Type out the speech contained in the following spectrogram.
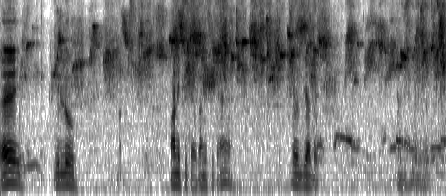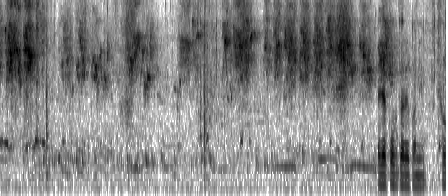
এই বিল্লু পানি ছিটায় পানি ছিটায় হ্যাঁ। দিয়া এই যে কবুতরের পানি, সব,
